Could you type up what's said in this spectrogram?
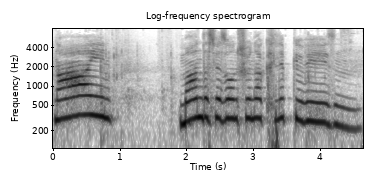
Nein! Mann, das wäre so ein schöner Clip gewesen.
